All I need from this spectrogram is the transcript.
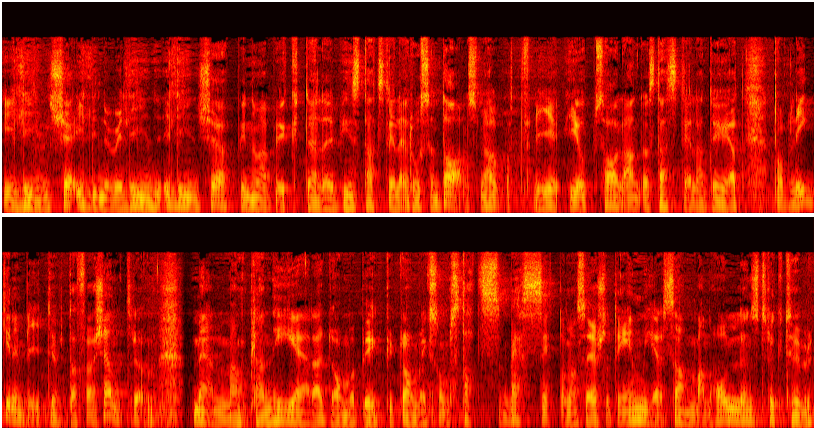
i, Linkö, i, nu i, Lin, i Linköping de har byggt eller i en stadsdel i Rosendal som jag har gått förbi i Uppsala och andra stadsdelar, det är att de ligger en bit utanför centrum. Men man planerar dem och bygger dem liksom stadsmässigt om man säger så. Det är en mer sammanhållen struktur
